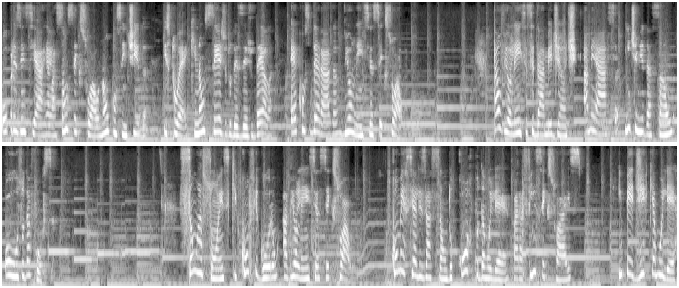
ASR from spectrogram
ou presenciar relação sexual não consentida isto é, que não seja do desejo dela, é considerada violência sexual. Tal violência se dá mediante ameaça, intimidação ou uso da força. São ações que configuram a violência sexual. Comercialização do corpo da mulher para fins sexuais, impedir que a mulher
